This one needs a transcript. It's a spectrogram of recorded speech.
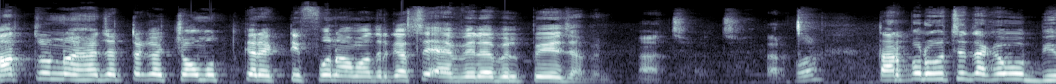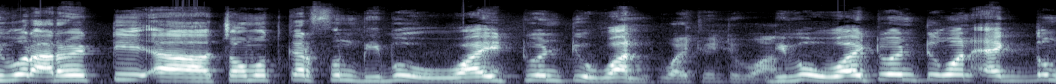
মাত্র নয় হাজার টাকা চমৎকার একটি ফোন আমাদের কাছে অ্যাভেলেবেল পেয়ে যাবেন। আচ্ছা আচ্ছা। তারপর? তারপর হচ্ছে দেখাবো ভিভোর আরও একটি চমৎকার phone Vivo Y twenty one. Y twenty one. Vivo Y twenty one একদম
